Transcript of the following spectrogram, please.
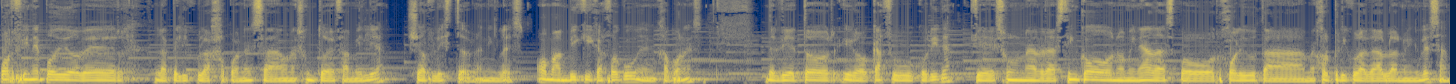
Por fin he podido ver la película japonesa Un asunto de familia, Shoplifter en inglés, o Manbiki Kazoku en japonés, del director Hirokazu Korida, que es una de las cinco nominadas por Hollywood a Mejor Película de Habla No Inglesa.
